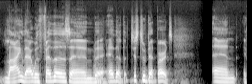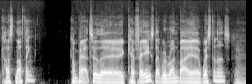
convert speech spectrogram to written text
lying there with feathers and, uh, Yeah. and the- the- just two dead birds, and it cost nothing compared to the cafes that were run by uh, Westerners, yeah.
